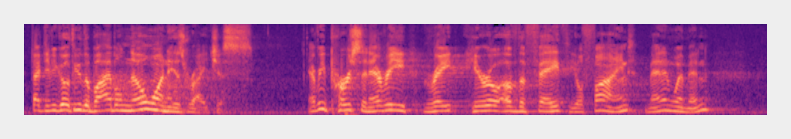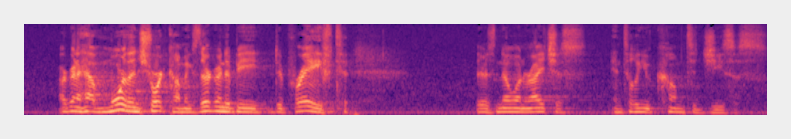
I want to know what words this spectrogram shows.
In fact, if you go through the Bible, no one is righteous. Every person, every great hero of the faith, you'll find, men and women, are going to have more than shortcomings. They're going to be depraved. There's no one righteous until you come to Jesus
